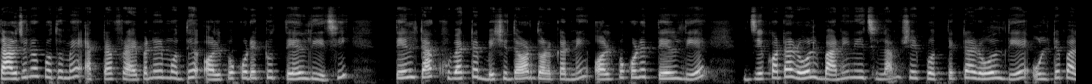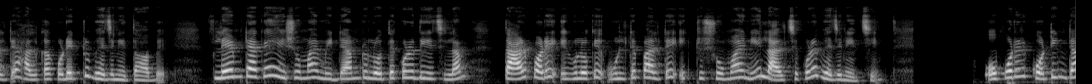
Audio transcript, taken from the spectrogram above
তার জন্য প্রথমে একটা ফ্রাই প্যানের মধ্যে অল্প করে একটু তেল দিয়েছি। তেলটা খুব একটা বেশি দেওয়ার দরকার নেই। অল্প করে তেল দিয়ে যে কটা রোল বানিয়ে নিয়েছিলাম, সেই প্রত্যেকটা রোল দিয়ে উল্টে পাল্টে হালকা করে একটু ভেজে নিতে হবে। ফ্লেমটাকে এই সময় মিডিয়াম টু লোতে করে দিয়েছিলাম। তারপরে এগুলোকে উল্টে পাল্টে একটু সময় নিয়ে লালচে করে ভেজে নিচ্ছি ওপরের কোটিংটা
